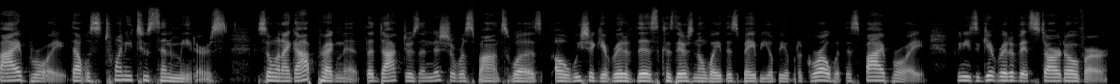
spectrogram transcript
fibroid that was 22 centimeters. So when I got pregnant, the doctor's initial response was, Oh, we should get rid of this because there's no way this baby will be able to grow with this fibroid. We need to get rid of it, start over.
